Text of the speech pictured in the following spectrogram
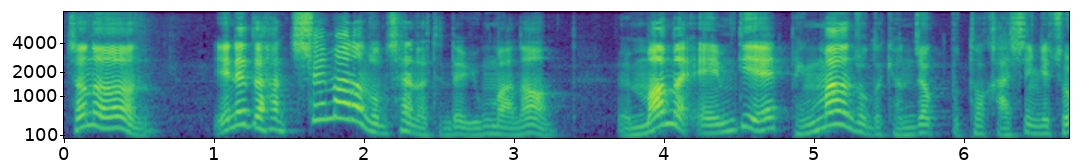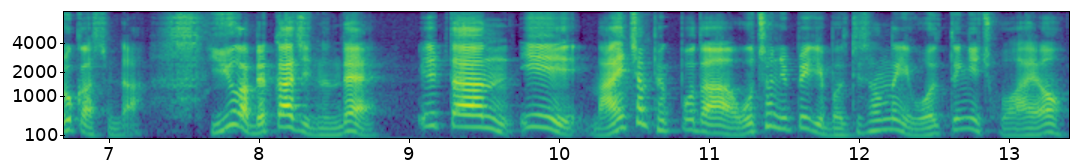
저는 얘네들 한 7만 원 정도 차이 날 텐데 6만 원. 웬만하면 AMD에 100만 원 정도 견적부터 가시는 게 좋을 것 같습니다. 이유가 몇 가지 있는데 일단 이 12100보다 5600이 멀티 성능이 월등히 좋아요.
